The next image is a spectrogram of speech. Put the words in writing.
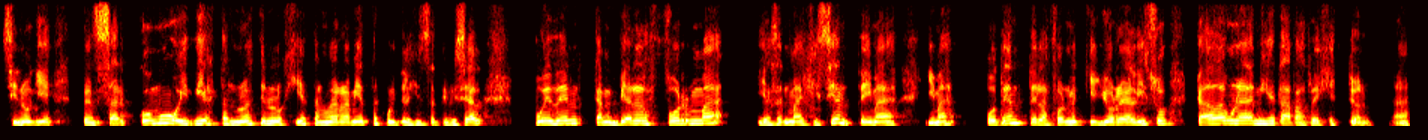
sino que pensar cómo hoy día estas nuevas tecnologías, estas nuevas herramientas como inteligencia artificial pueden cambiar la forma y hacer más eficiente y más, y más potente la forma en que yo realizo cada una de mis etapas de gestión. ¿ah?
